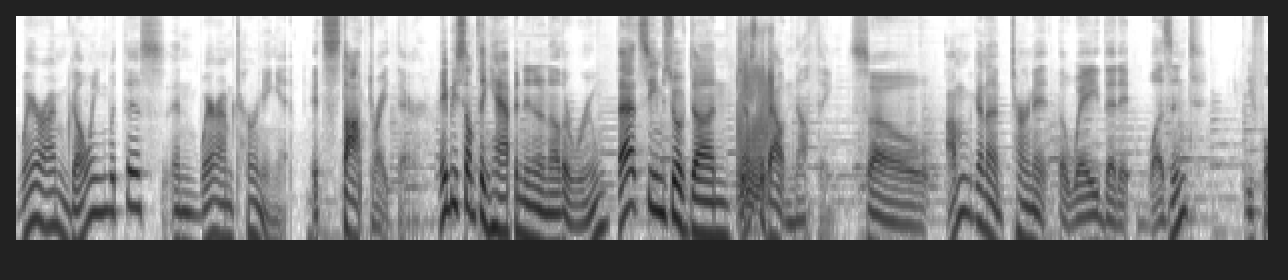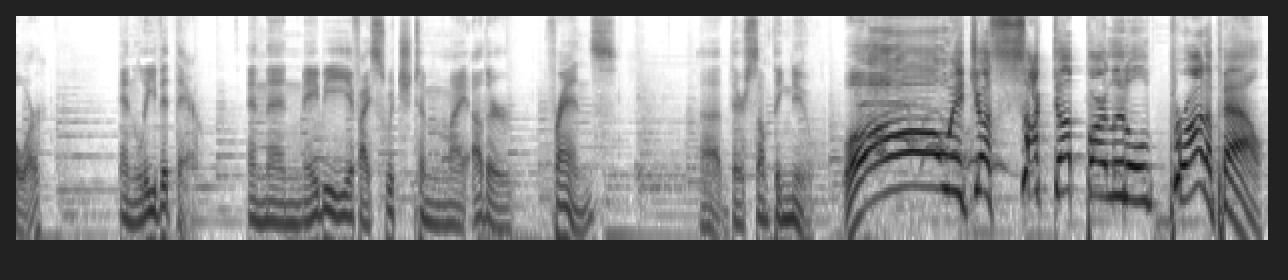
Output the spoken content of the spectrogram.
where I'm going with this and where I'm turning it. It stopped right there. Maybe something happened in another room. That seems to have done just about nothing. So I'm gonna turn it the way that it wasn't before and leave it there. And then maybe if I switch to my other friends, uh, there's something new. Whoa! It just sucked up our little piranha pal.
